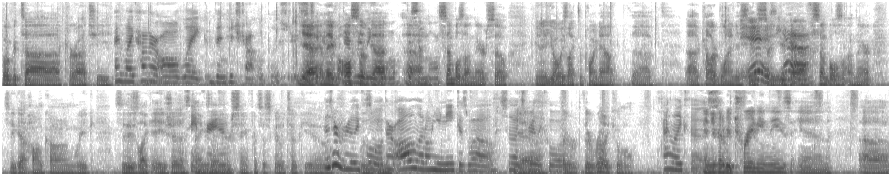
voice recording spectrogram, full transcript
Bogota, Karachi. I like how they're all like vintage travel posters. Yeah, too. and they've They're also really got cool, um, symbol. symbols on there. So, you know, you always like to point out uh, uh, colorblind issues. so you yeah. have symbols on there. So you got Hong Kong week. So these are like Asia San things in there, San Francisco, Tokyo. These are really cool. They're all a little unique as well. So that's Yeah, really cool. They're they're really cool. I like those. And you're going to be trading these in, um,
